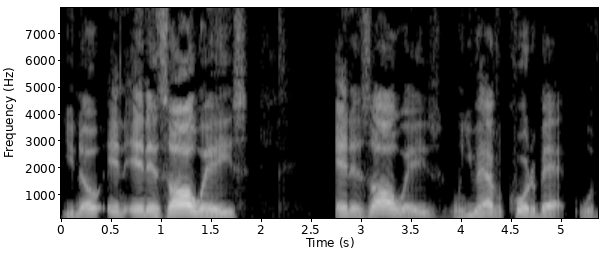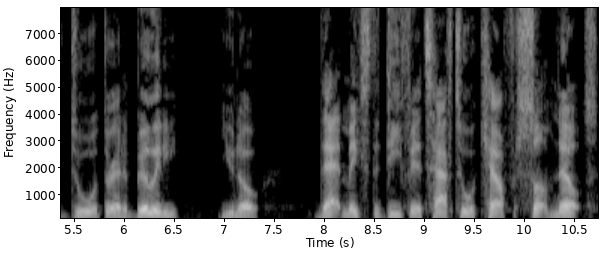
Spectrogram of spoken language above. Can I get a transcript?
You know, and and as always, and as always, when you have a quarterback with dual threat ability, you know, that makes the defense have to account for something else.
